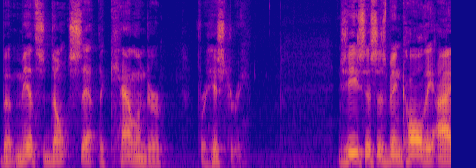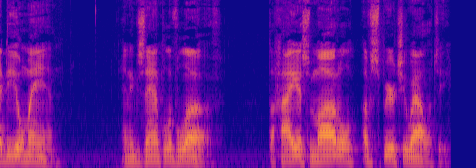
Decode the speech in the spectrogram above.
but myths don't set the calendar for history. Jesus has been called the ideal man, an example of love, the highest model of spirituality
